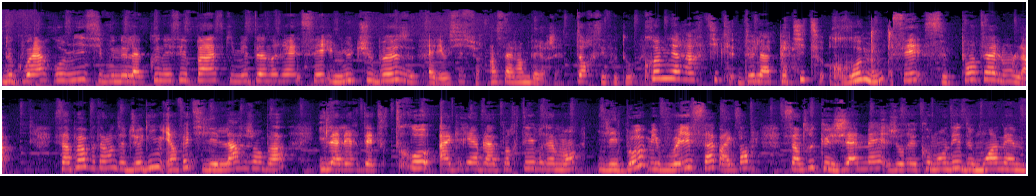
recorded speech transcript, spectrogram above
Donc voilà Romy si vous ne la connaissez pas Ce qui m'étonnerait c'est une youtubeuse. Elle est aussi sur Instagram. D'ailleurs j'adore ses photos. Premier article de la petite Romy C'est ce pantalon là c'est un peu un pantalon de jogging et en fait il est large en bas. Il a l'air d'être trop agréable à porter vraiment. Il est beau mais vous voyez ça par exemple c'est un truc que jamais j'aurais commandé de moi-même.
